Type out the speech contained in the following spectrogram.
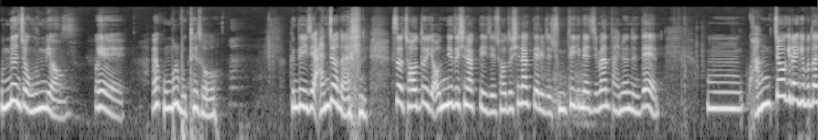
운면적 운명. 예. 아, 공부를 못해서. 근데 이제 안전한. 그래서 저도 언니도 신학대 이제 저도 신학대를 이제 중퇴긴 지만 다녔는데 음, 광적이라기보다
